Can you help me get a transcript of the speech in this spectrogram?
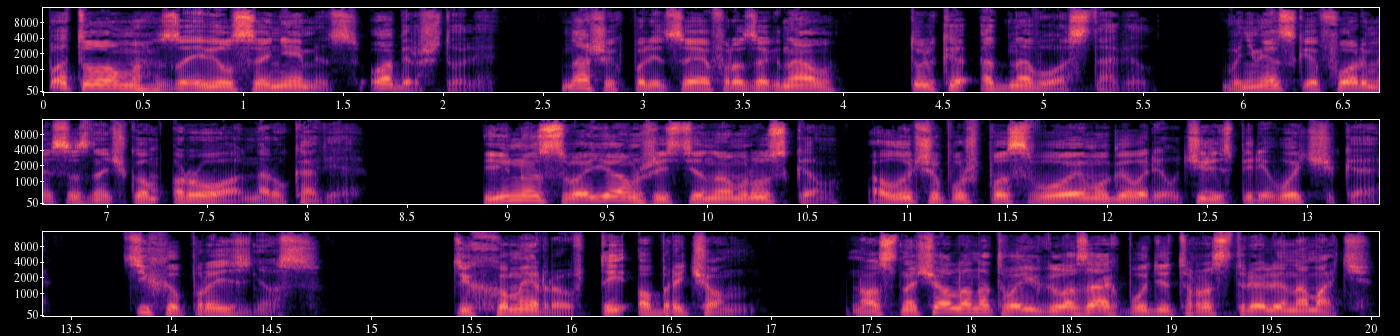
Потом заявился немец, обер, что ли. Наших полицаев разогнал, только одного оставил. В немецкой форме со значком «РО» на рукаве. И на своем жестяном русском, а лучше б уж по-своему говорил, через переводчика, тихо произнес. «Ты, Хомеров, ты обречен. Но сначала на твоих глазах будет расстреляна мать».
